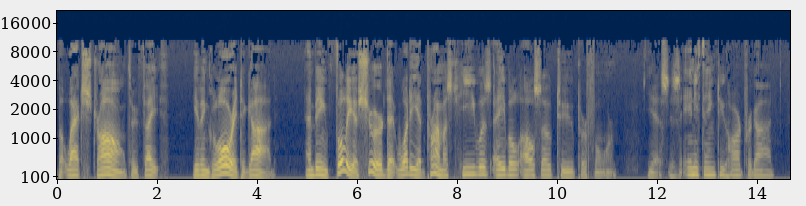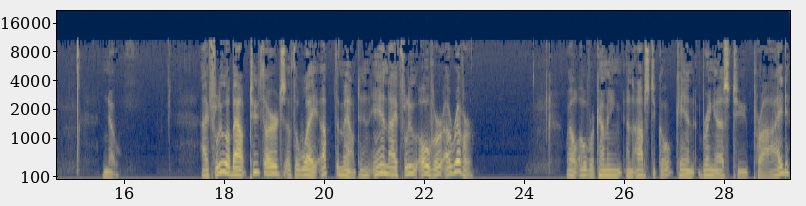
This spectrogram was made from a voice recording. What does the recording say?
but waxed strong through faith, giving glory to God and being fully assured that what he had promised he was able also to perform. Yes, is anything too hard for God? No. I flew about two thirds of the way up the mountain and I flew over a river. Well, overcoming an obstacle can bring us to pride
